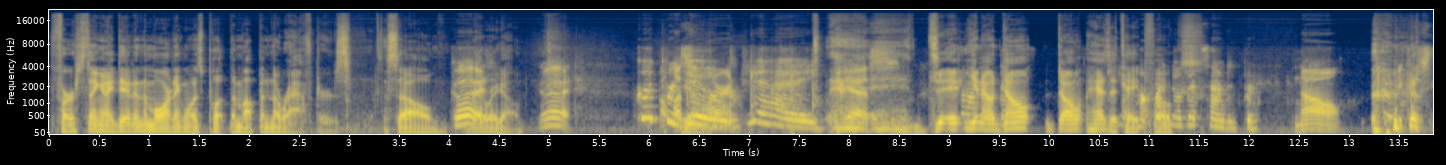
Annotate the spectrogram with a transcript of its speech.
first thing I did in the morning was put them up in the rafters. So Good. there we go. Good. Good for you. Yay. Yes. D- you know, Sorry, don't don't Yeah, hesitate, I know that sounded pretty. No. Because,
